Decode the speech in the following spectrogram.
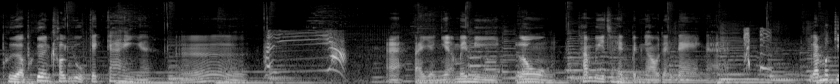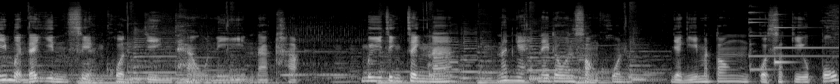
เผื่อเพื่อนเขาอยู่ใกล้ๆไง เออ อะ แต่อย่างเงี้ยไม่มีโล่ง ถ้ามีจะเห็นเป็นเงาแดงๆนะฮะ แล้วเมื่อกี้เหมือนได้ยินเสียงคนยิงแถวนี้นะครับ มีจริง ๆ นะ นั่นไง ในโดนสองคน อย่างนี้มันต้องกดสกิลปุ๊บ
